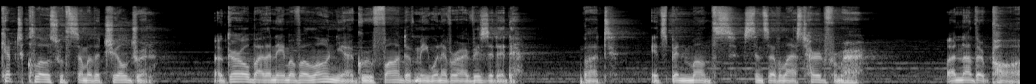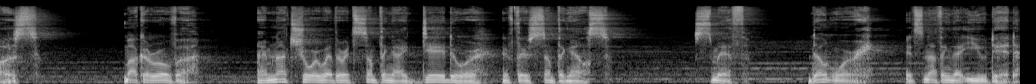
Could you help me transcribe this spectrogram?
Kept close with some of the children. A girl by the name of Alyona grew fond of me whenever I visited. But it's been months since I've last heard from her. Another pause. Makarova, I'm not sure whether it's something I did or if there's something else. Smith, don't worry, it's nothing that you did.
